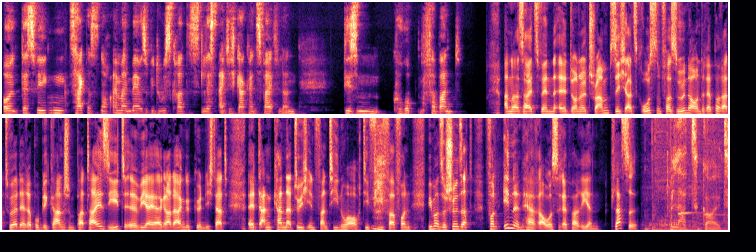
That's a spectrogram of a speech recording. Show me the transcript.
Und deswegen zeigt das noch einmal mehr, so wie du es gerade, das lässt eigentlich gar keinen Zweifel an diesem korrupten Verband. Andererseits, wenn äh, Donald Trump sich als großen Versöhner und Reparateur der Republikanischen Partei sieht, äh, wie er ja gerade angekündigt hat, äh, dann kann natürlich Infantino auch die FIFA von, wie man so schön sagt, von innen heraus reparieren. Klasse. Blattgold.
